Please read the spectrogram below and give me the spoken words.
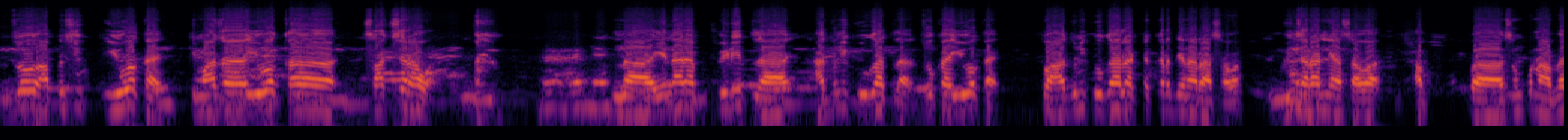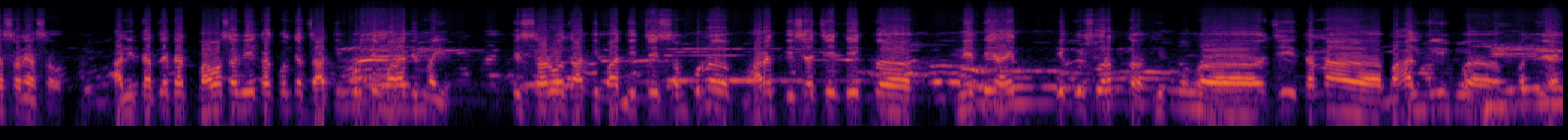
जो अपेक्षित युवक आहे की माझा युवक साक्षर हवा येणाऱ्या पिढीतला आधुनिक युगातला जो काही युवक आहे तो आधुनिक युगाला टक्कर देणारा असावा विचारांनी असावा. संपूर्ण अभ्यासाने असावा. आणि त्यातल्या त्यात बाबासाहेब एका कोणत्या जातीपुरते मर्यादित नाहीये? ते सर्व जातीपातीचे संपूर्ण भारत देशाचे ते एक नेते आहेत. एक विश्वरत्न जी त्यांना बहाल केली पत्नी आहे.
